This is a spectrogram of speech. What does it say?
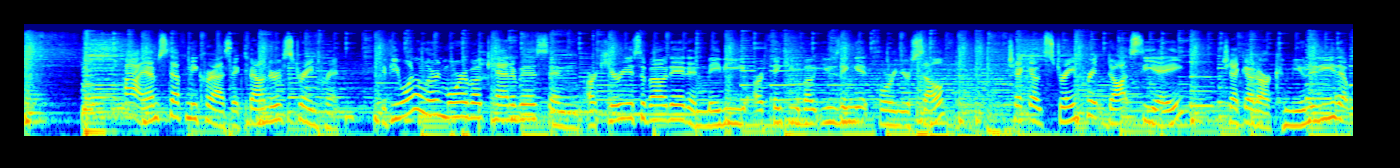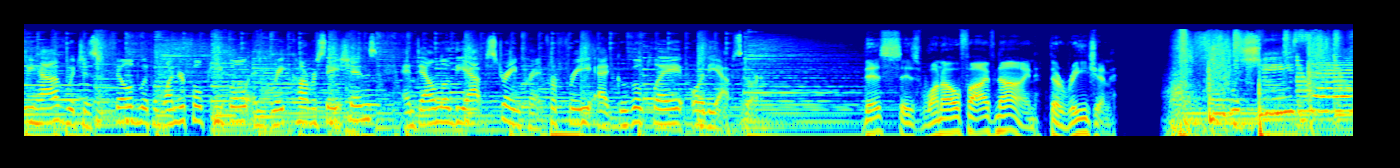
Hi, I'm Stephanie Karasik, founder of Strainprint. If you want to learn more about cannabis and are curious about it and maybe are thinking about using it for yourself, check out strainprint.ca. Check out our community that we have, which is filled with wonderful people and great conversations, and download the app Strainprint for free at Google Play or the App Store. This is 1059 The Region. What she said.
